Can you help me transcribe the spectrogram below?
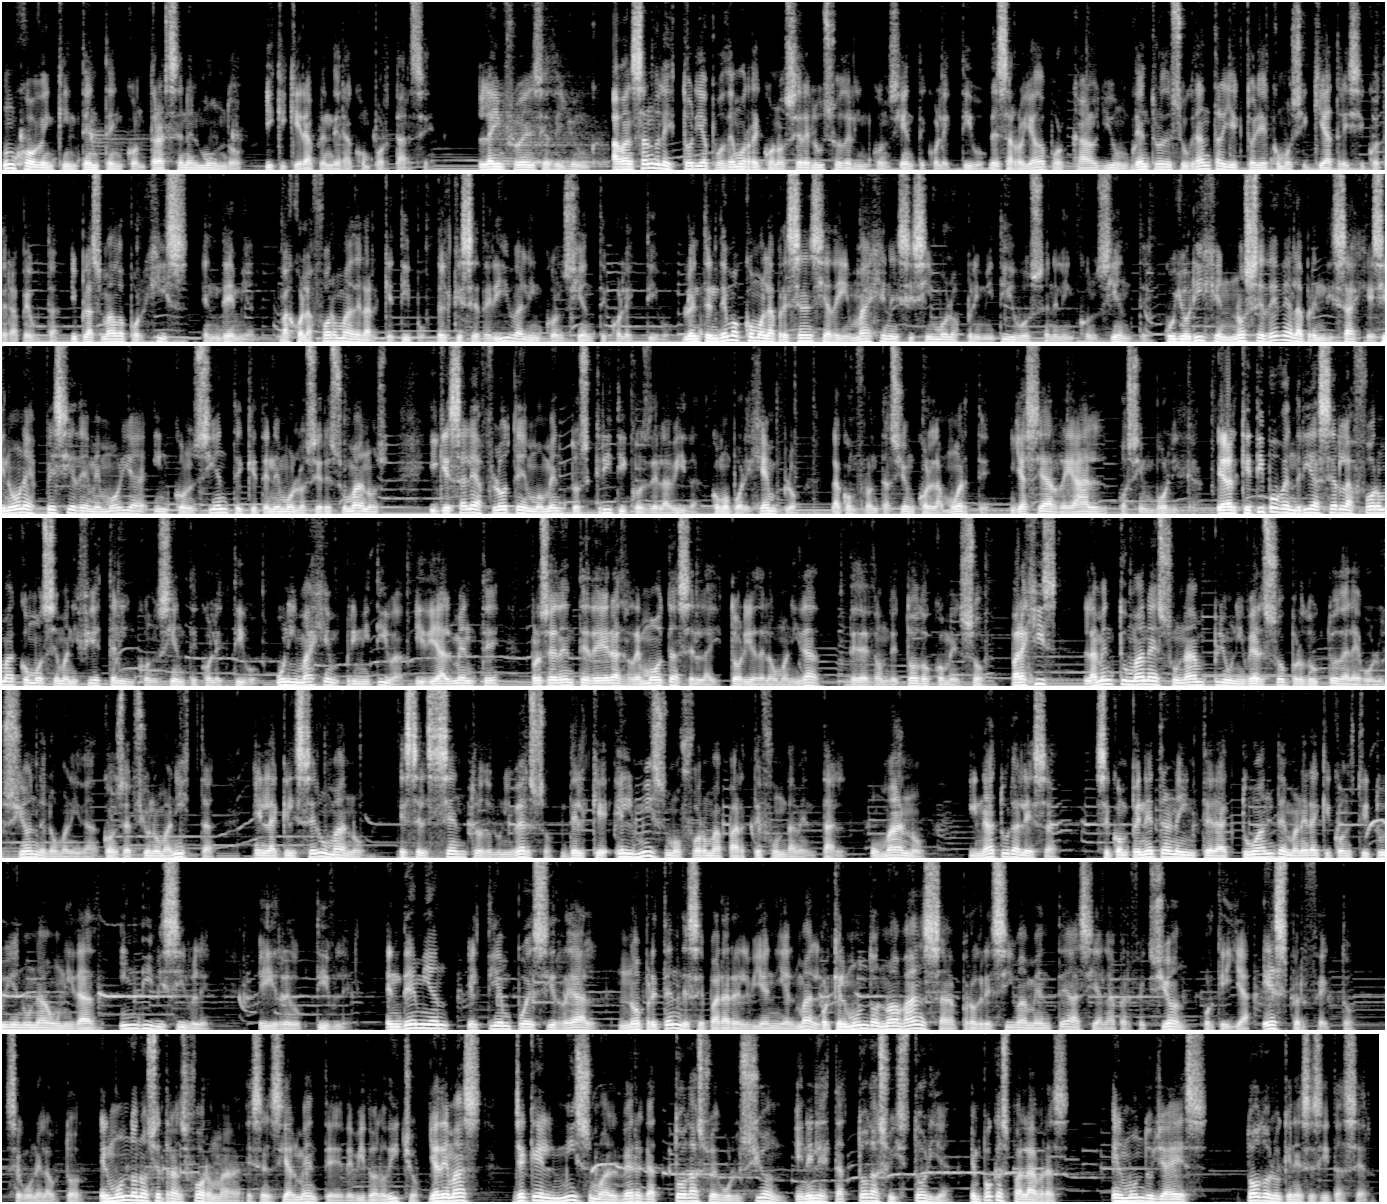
Un joven que intenta encontrarse en el mundo y que quiere aprender a comportarse. La influencia de Jung. Avanzando la historia podemos reconocer el uso del inconsciente colectivo, desarrollado por Carl Jung dentro de su gran trayectoria como psiquiatra y psicoterapeuta, y plasmado por His en Demian, bajo la forma del arquetipo del que se deriva el inconsciente colectivo. Lo entendemos como la presencia de imágenes y símbolos primitivos en el inconsciente, cuyo origen no se debe al aprendizaje, sino a una especie de memoria inconsciente que tenemos los seres humanos y que sale a flote en momentos críticos de la vida como por ejemplo la confrontación con la muerte, ya sea real o simbólica. El arquetipo vendría a ser la forma como se manifiesta el inconsciente colectivo, una imagen primitiva, idealmente procedente de eras remotas en la historia de la humanidad, desde donde todo comenzó. Para His, la mente humana es un amplio universo producto de la evolución de la humanidad, concepción humanista en la que el ser humano es el centro del universo, del que él mismo forma parte fundamental humano y naturaleza se compenetran e interactúan de manera que constituyen una unidad indivisible e irreductible. En Demian el tiempo es irreal, no pretende separar el bien y el mal, porque el mundo no avanza progresivamente hacia la perfección, porque ya es perfecto, según el autor. El mundo no se transforma esencialmente debido a lo dicho, y además ya que él mismo alberga toda su evolución, en él está toda su historia. En pocas palabras, el mundo ya es todo lo que necesita ser.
